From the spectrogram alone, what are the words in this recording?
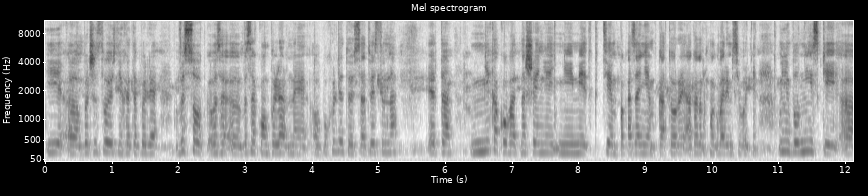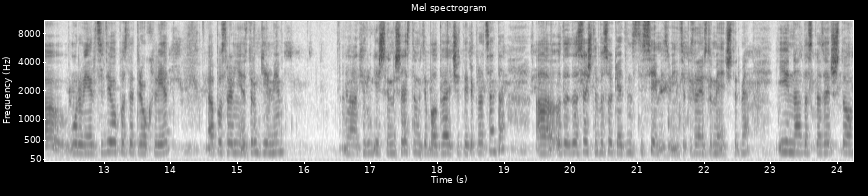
и э, большинство из них это были высок, э, высокопопулярные опухоли, то есть, соответственно, это никакого отношения не имеет к тем показаниям, которые, о которых мы говорим сегодня. У них был низкий э, уровень рецидива после трех лет э, по сравнению с другими э, хирургическим вмешательством, где было 2,4%, э, достаточно высокий 11,7, извините, по сравнению с 2,4. И надо сказать, что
